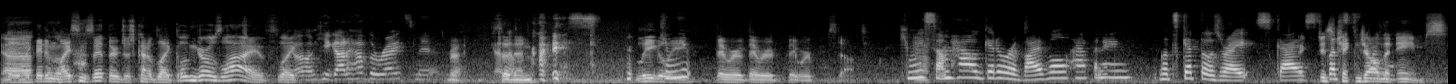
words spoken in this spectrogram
They, Uh, like, they didn't license it. They're just kind of like Golden Girls Live, like Oh, you gotta have the rights, man. right. So then the legally Can they were they were they were stopped. Can we somehow get a revival happening? Let's get those rights, guys. Like, just Let's change all the names.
